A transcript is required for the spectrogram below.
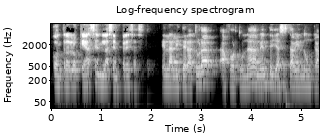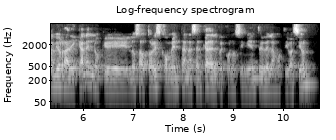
contra lo que hacen las empresas en la literatura, afortunadamente, ya se está viendo un cambio radical en lo que los autores comentan acerca del reconocimiento y de la motivación.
